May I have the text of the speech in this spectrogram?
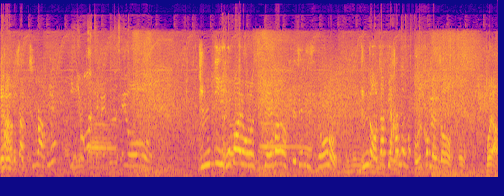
나 아까 투라고? 이 형한테 왜. 그러세요? 님디 해봐요. 님디 해봐요. 개 재밌어. 님도 어차피 한번 올 거면서. 어, 뭐야?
